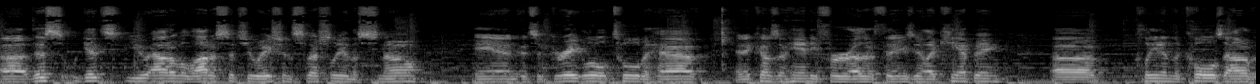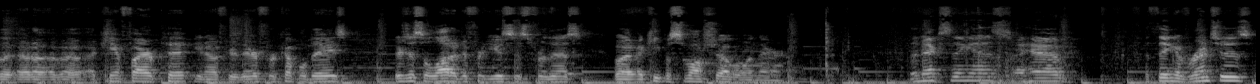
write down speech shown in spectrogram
Uh, this gets you out of a lot of situations, especially in the snow. And it's a great little tool to have. And it comes in handy for other things, you know, like camping, uh, cleaning the coals out of, a, of a, a, campfire pit, you know, if you're there for a couple days. There's just a lot of different uses for this, but I keep a small shovel in there. The next thing is I have a thing of wrenches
